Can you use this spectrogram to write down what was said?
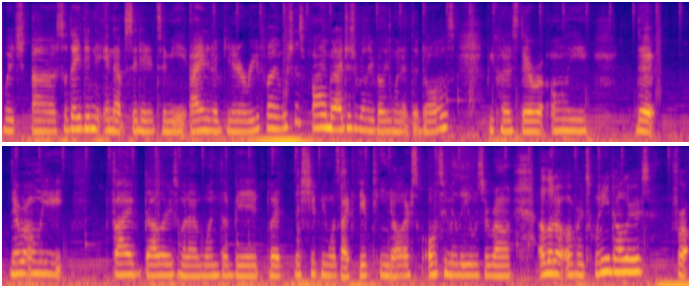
which uh so they didn't end up sending it to me. I ended up getting a refund which is fine but i just really really wanted the dolls because there were only the there were only five dollars when I won the bid, but the shipping was like fifteen dollars. So ultimately, it was around a little over twenty dollars for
